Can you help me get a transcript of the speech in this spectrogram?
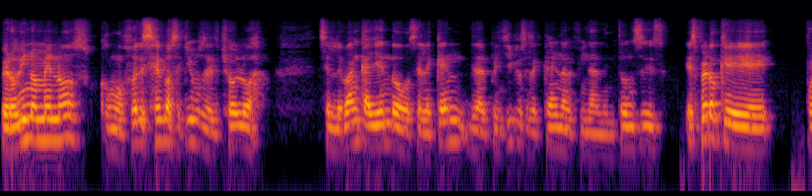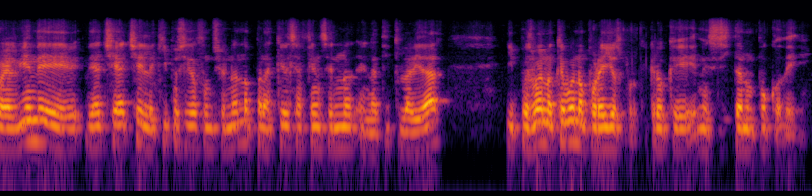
Pero vino menos, como suele ser los equipos del Cholo, se le van cayendo, se le caen, al principio se le caen al final. Entonces, espero que por el bien de, de HH el equipo siga funcionando para que él se afiance en la titularidad. Y pues bueno, qué bueno por ellos, porque creo que necesitan un poco de,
